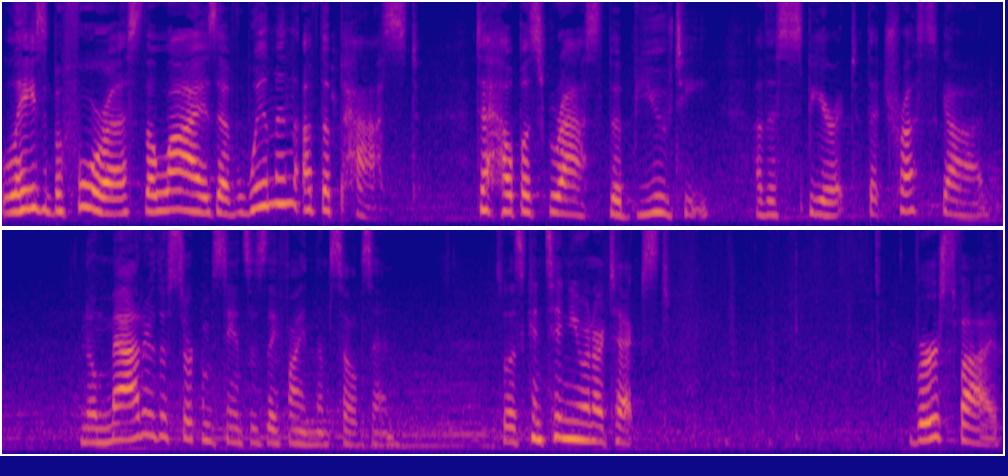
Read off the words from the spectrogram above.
lays before us the lives of women of the past to help us grasp the beauty of the spirit that trusts God no matter the circumstances they find themselves in. So let's continue in our text. Verse 5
